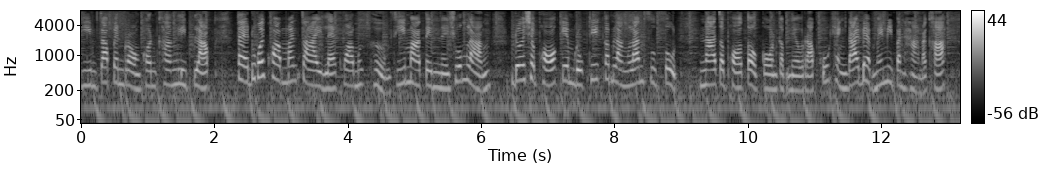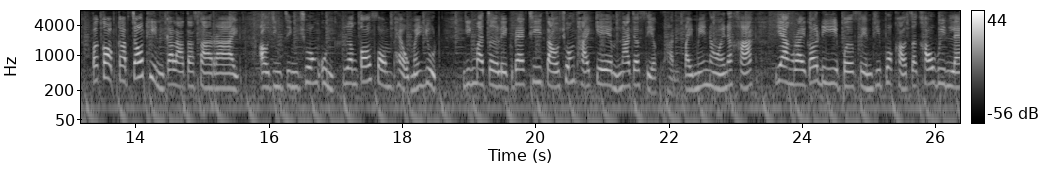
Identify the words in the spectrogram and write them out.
ทีมจะเป็นรองค่อนข้างลิบลับ แต่ด้วยความมั่นใจและความมึกเหิมที่มาเต็มในช่วงหลัง โดยเฉพาะเกมรุกที่กำลังลั่นสุดๆ น่าจะพอต่อกรกับแนวรับคู่แข่งได้แบบไม่มีปัญหานะคะ ประกอบกับเจ้าถิ่นกาลาตาซาราย เอาจริง ๆ ช่วงอุ่นเครื่องก็ฟอร์มแผ่วไม่หยุด ยิ่งมาเจอเล็กแรกที่เจ้าช่วงท้ายเกมน่าจะเสียขวัญไปไม่น้อยนะคะ อย่างไรก็ดีเปอร์เซ็นต์ที่พวกเขาจะเข้าวินและ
